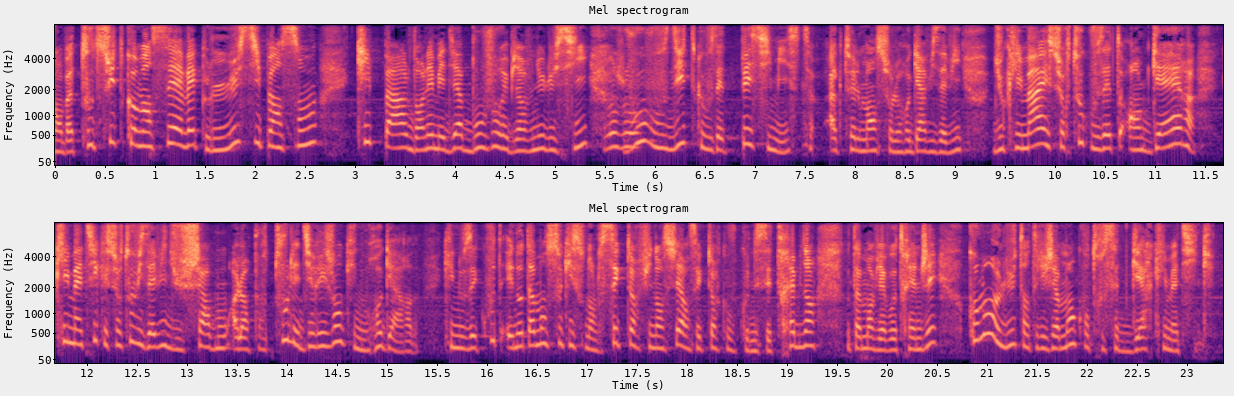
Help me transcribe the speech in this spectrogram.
Et on va tout de suite commencer avec Lucie Pinson qui parle dans les médias. Bonjour et bienvenue Lucie. Bonjour. Vous, vous dites que vous êtes pessimiste actuellement sur le regard vis-à-vis du climat et surtout que vous êtes en guerre climatique et surtout vis-à-vis du charbon. Alors pour tous les dirigeants qui nous regardent, qui nous écoutent et notamment ceux qui sont dans le secteur financier, un secteur que vous connaissez très bien, notamment via votre NG, comment on lutte intelligemment contre cette guerre climatique?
